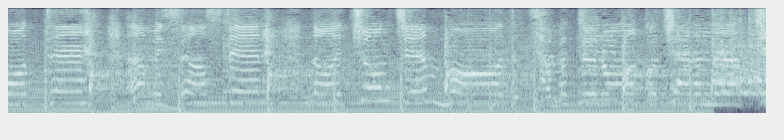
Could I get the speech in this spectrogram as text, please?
못해. I'm exhausted. 너의 존재 모두 담백 들어맞고 자라났지.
